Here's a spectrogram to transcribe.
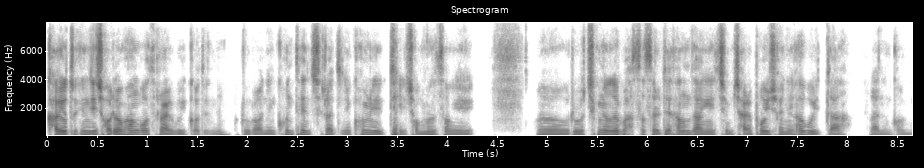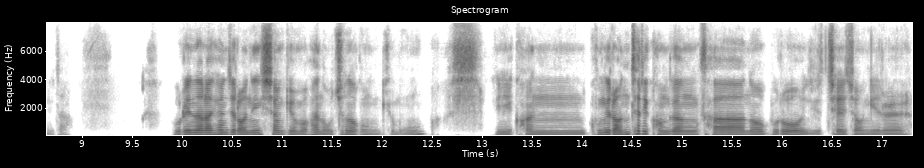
가격도 굉장히 저렴한 것으로 알고 있거든요. 그리고 러닝 콘텐츠라든지 커뮤니티, 전문성이, 로 측면을 봤었을 때 상당히 지금 잘 포지셔닝 하고 있다라는 겁니다. 우리나라 현재 러닝 시장 규모가 한 5천억 원 규모. 이 관, 국내 런트리 관광 산업으로 이제 재정의를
